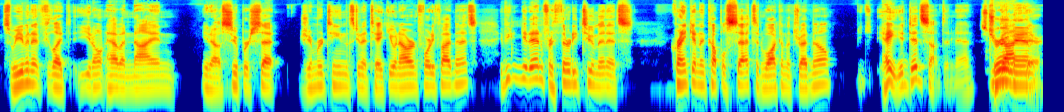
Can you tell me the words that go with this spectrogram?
So even if like you don't have a nine, you know, superset gym routine that's going to take you an hour and forty five minutes, if you can get in for thirty two minutes, crank in a couple sets and walk on the treadmill, hey, you did something, man. It's true, man. there.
